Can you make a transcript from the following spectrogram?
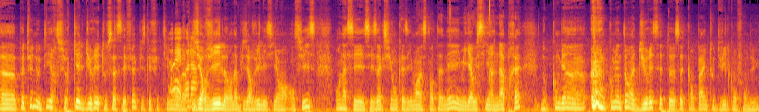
euh, peux-tu nous dire sur quelle durée tout ça s'est fait, puisqu'effectivement on a plusieurs villes, on a plusieurs villes ici en, Suisse, on a ces, actions quasiment instantanées, mais il y a aussi un après. Donc combien, combien de temps a duré cette, cette campagne, toute ville confondue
